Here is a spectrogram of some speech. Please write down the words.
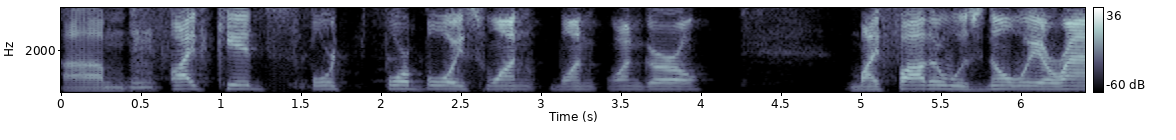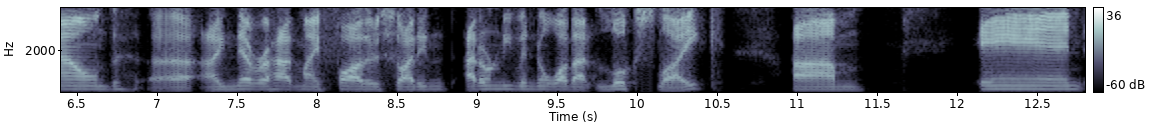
um, mm-hmm. five kids, four four boys, one one one girl. My father was no way around. Uh, I never had my father, so I didn't. I don't even know what that looks like. Um, and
